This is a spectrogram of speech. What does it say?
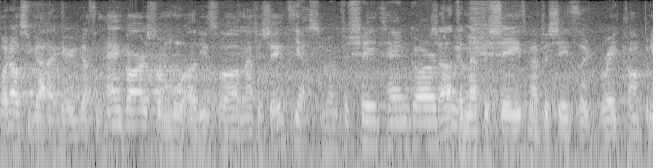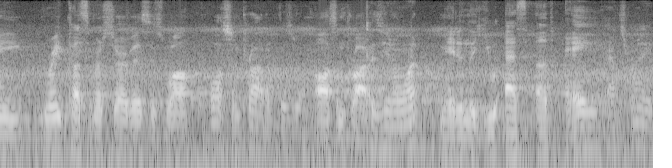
what else you got out here? You got some hand guards from who, are these uh, Memphis Shades? yes, Memphis Shades handguards. Shout out to Memphis Shades. Memphis Shades is a great company, great customer service as well. Awesome product as well. Awesome product. Because you know what? Made in the US of A. That's right.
